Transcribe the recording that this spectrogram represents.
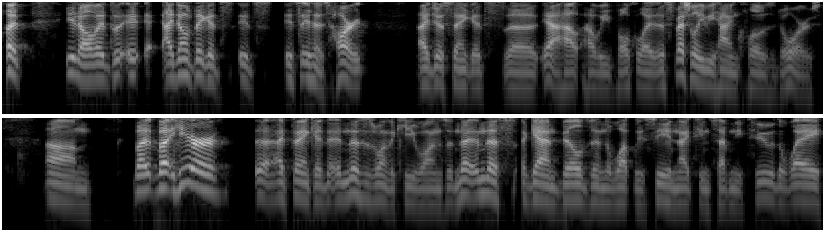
But you know, it's it, I don't think it's it's it's in his heart. I just think it's uh, yeah how how we vocalize, especially behind closed doors. Um, but but here uh, I think, and, and, this is one of the key ones, and, th- and this again builds into what we see in 1972, the way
